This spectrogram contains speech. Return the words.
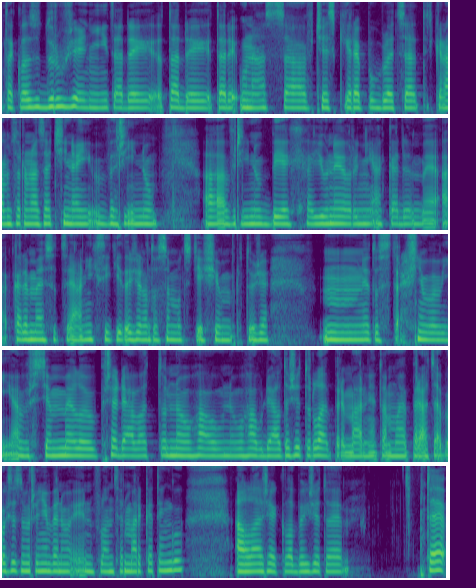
takhle združení tady, tady, tady u nás a v České republice. Teďka nám zrovna začínají v říjnu, a v říjnu běh juniorní akademie a akademie sociálních sítí, takže na to se moc těším, protože mě to strašně baví a prostě miluju předávat to know-how, know-how dál, takže tohle je primárně ta moje práce. A pak se samozřejmě věnuji influencer marketingu, ale řekla bych, že to je to je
